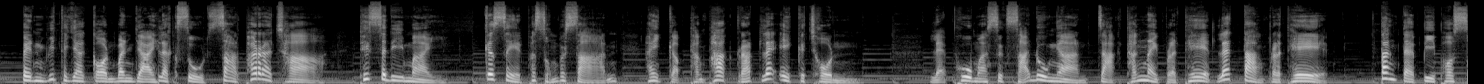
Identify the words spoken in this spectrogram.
ๆ เป็นวิทยากรบรรยายหลักสูตรศาสตร์พระราชา ทฤษฎีใหม่ เกษตรผสมผสานให้กับทั้งภาครัฐและเอกชน และผู้มาศึกษาดูงานจากทั้งในประเทศและต่างประเทศ ตั้งแต่ปีพศ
